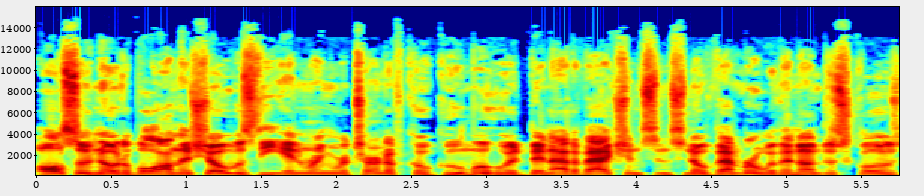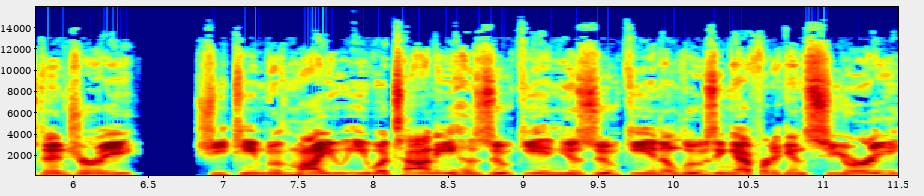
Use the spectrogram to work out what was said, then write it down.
Also notable on the show was the in ring return of Koguma, who had been out of action since November with an undisclosed injury. She teamed with Mayu Iwatani, Hazuki, and Yuzuki in a losing effort against Syuri,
